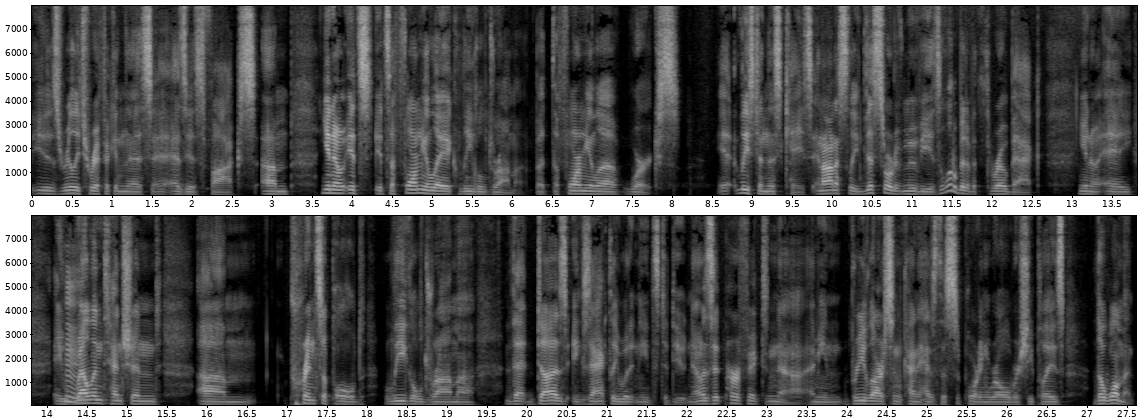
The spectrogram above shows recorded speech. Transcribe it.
is really terrific in this, as is Foxx. Um, you know, it's it's a formulaic legal drama, but the formula works, at least in this case. And honestly, this sort of movie is a little bit of a throwback. You know, a a well intentioned, um, principled legal drama that does exactly what it needs to do. Now, is it perfect? Nah. I mean, Brie Larson kind of has this supporting role where she plays the woman.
